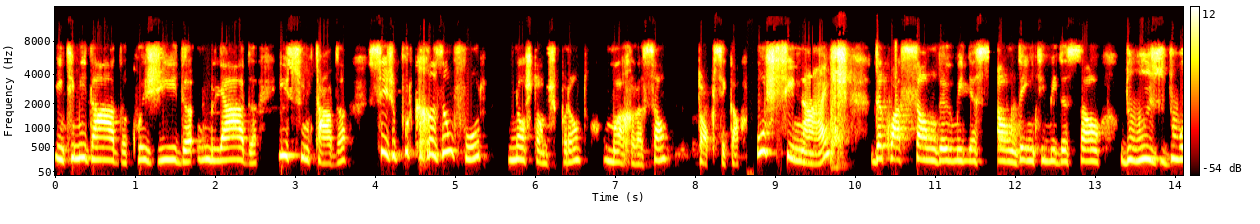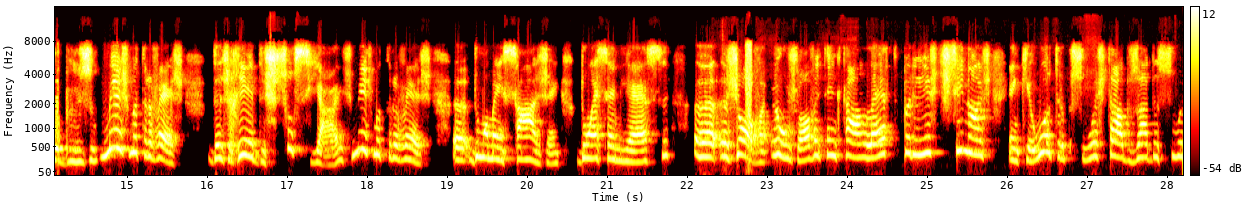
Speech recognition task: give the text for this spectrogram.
intimidada, coagida, humilhada, insultada, seja por que razão for, nós estamos perante uma relação tóxica. Os sinais da coação, da humilhação, da intimidação, do uso, do abuso, mesmo através das redes sociais, mesmo através uh, de uma mensagem, de um SMS, uh, a jovem, eu jovem tem que estar alerta para estes sinais em que a outra pessoa está a abusar da sua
